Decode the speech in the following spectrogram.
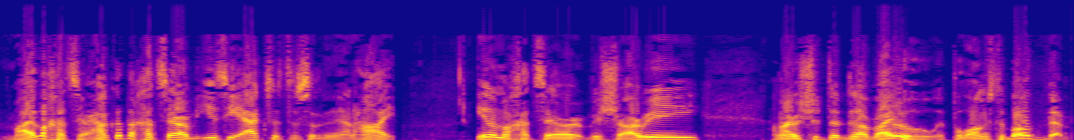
My chatzer. How could the chatzer have easy access to something that high? Ilma chatzer vishari. It belongs to both of them.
